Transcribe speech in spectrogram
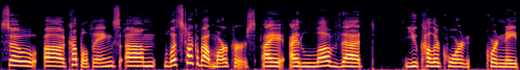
So, a uh, couple things. Um, let's talk about markers. I I love that you color coordinate coordinate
